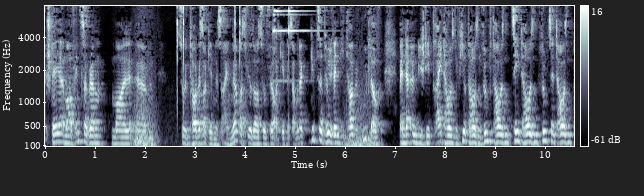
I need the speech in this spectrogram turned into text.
Ich stelle ja immer auf Instagram mal ähm, so Tagesergebnis ein, ne? was wir da so für Ergebnisse haben. Da gibt's natürlich, wenn die Tage gut laufen, wenn da irgendwie steht 3.000, 4.000, 5.000, 10.000, 15.000,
